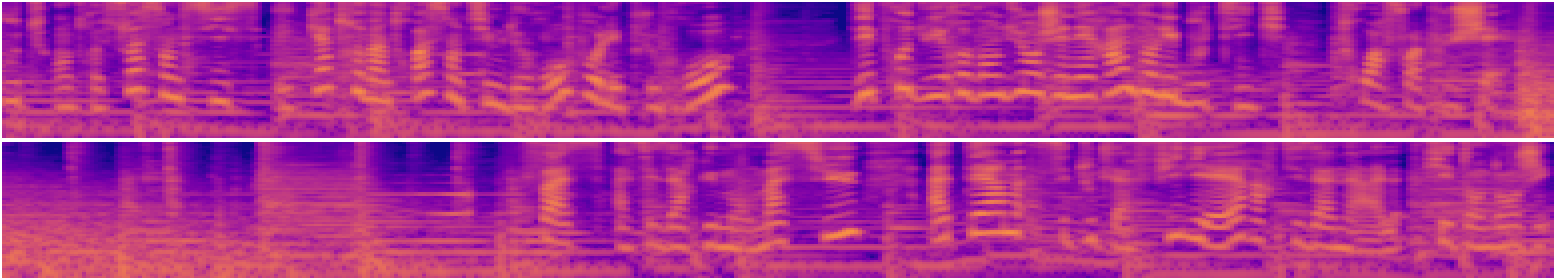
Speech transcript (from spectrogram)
coûtent entre 66 et 83 centimes d'euros pour les plus gros, des produits revendus en général dans les boutiques trois fois plus chers. Face à ces arguments massus, à terme, c'est toute la filière artisanale qui est en danger.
